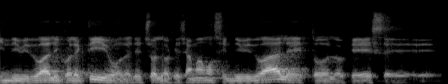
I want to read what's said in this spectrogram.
individual y colectivo. De hecho, lo que llamamos individual es todo lo que es eh,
